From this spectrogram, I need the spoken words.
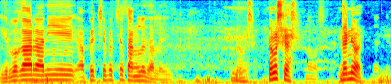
हिरवगार आणि अपेक्षेपेक्षा चांगलं झालं आहे नमस्कार. नमस्कार. नमस्कार. धन्यवाद. धन्यवाद.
